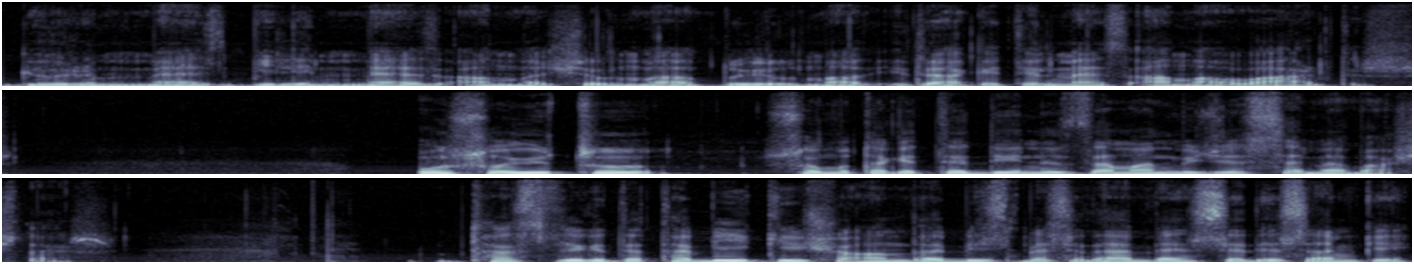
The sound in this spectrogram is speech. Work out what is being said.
Görünmez, bilinmez, anlaşılmaz, duyulmaz, idrak edilmez ama vardır. O soyutu somuta getirdiğiniz zaman mücesseme başlar. Tasviri de tabii ki şu anda biz mesela ben size desem ki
